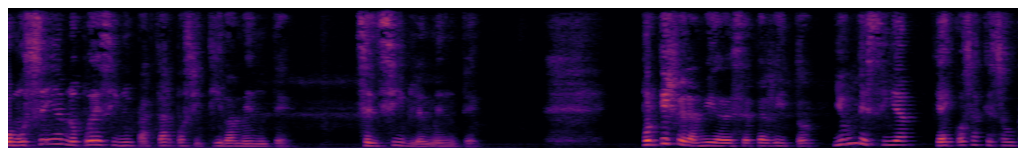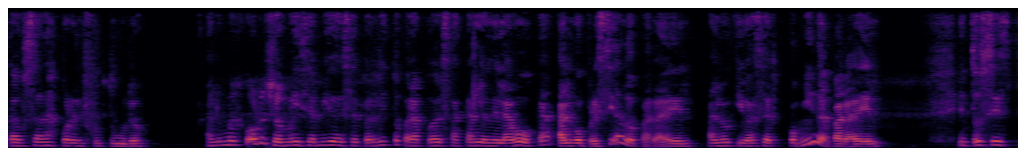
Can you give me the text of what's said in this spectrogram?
Como sea, no puede sin impactar positivamente, sensiblemente. Porque yo era amiga de ese perrito y aún decía que hay cosas que son causadas por el futuro. A lo mejor yo me hice amiga de ese perrito para poder sacarle de la boca algo preciado para él, algo que iba a ser comida para él. Entonces,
